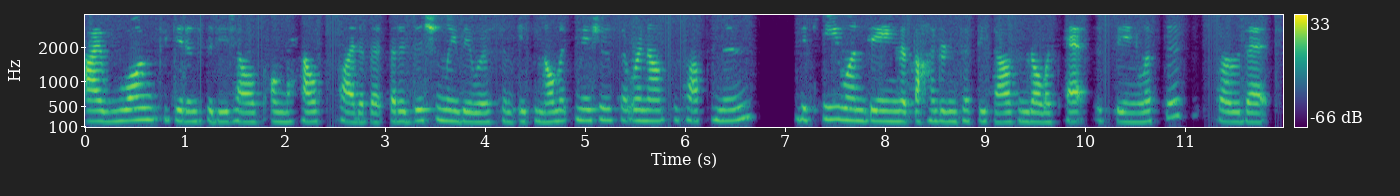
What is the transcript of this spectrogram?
I won't get into the details on the health side of it, but additionally, there were some economic measures that were announced this afternoon. The key one being that the $150,000 cap is being lifted so that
